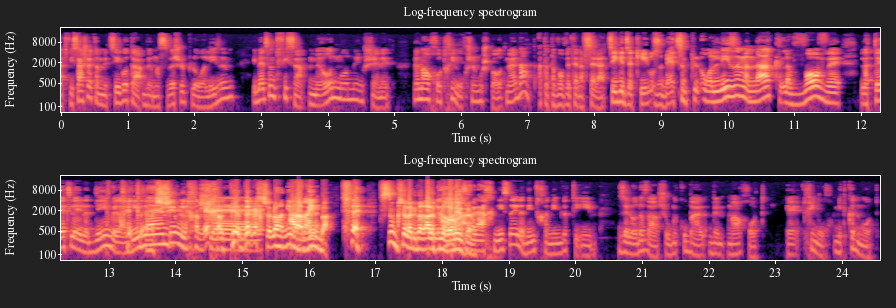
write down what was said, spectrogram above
התפיסה שאתה מציג אותה במסווה של פלורליזם היא בעצם תפיסה מאוד מאוד מיושנת למערכות חינוך שמושפעות מהדת. אתה תבוא ותנסה להציג את זה כאילו זה בעצם פלורליזם ענק לבוא ולתת לילדים ולהגיד להם... אנשים לחנך ש- על פי הדרך שלא אני אבל- מאמין בה. סוג של הגדרה לא, לפלורליזם. אבל להכניס לילדים תכנים דתיים זה לא דבר שהוא מקובל במערכות חינוך מתקדמות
